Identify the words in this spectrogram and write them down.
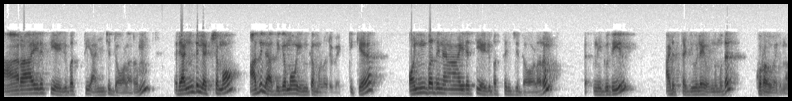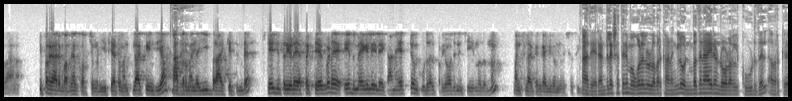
ആറായിരത്തി എഴുപത്തി അഞ്ച് ഡോളറും രണ്ട് ലക്ഷമോ അതിലധികമോ ഇൻകം ഉള്ള ഒരു വ്യക്തിക്ക് ഒൻപതിനായിരത്തി എഴുപത്തി അഞ്ച് ഡോളറും നികുതിയിൽ അടുത്ത ജൂലൈ ഒന്ന് മുതൽ കുറവ് വരുന്നതാണ്. ഇപ്രകാരം പറഞ്ഞാൽ കുറച്ചും കൂടി ഈസി ആയിട്ട് മനസ്സിലാക്കുകയും ചെയ്യാം. മാത്രമല്ല ഈ ബ്രാക്കറ്റിന്റെ സ്റ്റേജ് ത്രീയുടെ എഫക്ട് എവിടെ ഏത് മേഖലയിലേക്കാണ് ഏറ്റവും കൂടുതൽ പ്രയോജനം ചെയ്യുന്നതെന്നും മനസ്സിലാക്കാൻ കഴിയുമെന്ന് വിശ്വസിക്കുന്നു. അതെ രണ്ട് ലക്ഷത്തിന് മുകളിലുള്ളവർക്കാണെങ്കിൽ ഒൻപതിനായിരം ഡോളറിൽ കൂടുതൽ അവർക്ക്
